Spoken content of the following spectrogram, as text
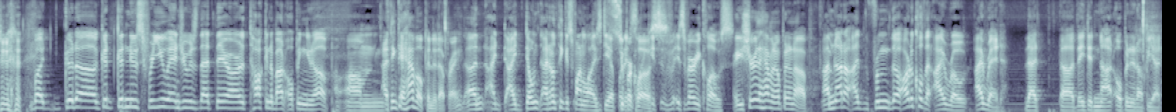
But good, uh, good, good news for you, Andrew, is that they are talking about opening it up. Um, I think they have opened it up, right? uh, I, I don't, I don't think it's finalized yet. Super but it's like- close. it's, it's very close. Are you sure they haven't opened it up? I'm not a, I, from the article that I wrote. I read that uh, they did not open it up yet.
